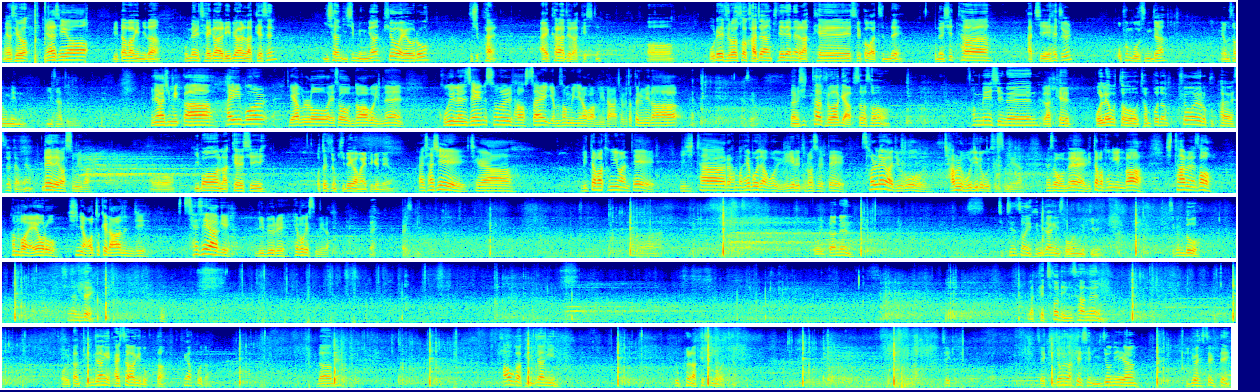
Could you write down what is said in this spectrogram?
안녕하세요. 안녕하세요. 리따박입니다. 오늘 제가 리뷰할 라켓은 2026년 퓨어 에어로 98 알카라즈 라켓이죠. 어, 올해 들어서 가장 기대되는 라켓일 것 같은데 오늘 시타 같이 해줄 오픈부 우승자 염성민 이사주입니다. 안녕하십니까. 하이볼 디아블로에서 운동하고 있는 01년생 25살 염성민이라고 합니다. 잘 부탁드립니다. 안녕하세요. 그다음에 시타 들어가기 앞서서 성민 씨는 라켓 원래부터 전 버전 퓨어 에어로 98 쓰셨잖아요. 네네, 맞습니다. 어, 이번 라켓이 어떨지 좀 기대가 많이 되겠네요. 아니, 사실 제가 리따박 형님한테 이 시타를 한번 해보자고 얘기를 들었을 때 설레가지고 잠을 못 이루고 있었습니다. 그래서 오늘 리따박 형님과 시타 하면서 한번 에어로 신형 어떻게 나왔는지 세세하게 리뷰를 해보겠습니다. 네, 알겠습니다. 아, 어, 일단은 직진성이 굉장히 좋은 느낌이에요. 지금도 치는데 라켓 첫 인상은 어, 일단 굉장히 발사각이 높다 생각보다. 그 다음에 파워가 굉장히 높은 라켓인 것 같아요. 제, 제 기존 라켓인 이존이랑 비교했을 때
